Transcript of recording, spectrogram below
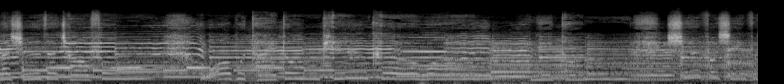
来实在嘲讽，我不太懂，偏渴望你懂。是否幸福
